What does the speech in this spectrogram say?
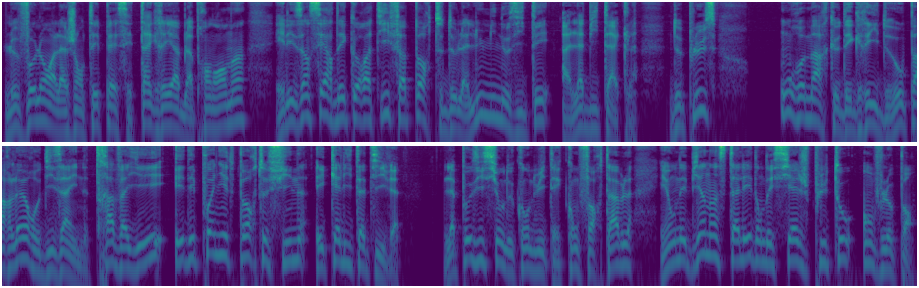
le volant à la jante épaisse est agréable à prendre en main et les inserts décoratifs apportent de la luminosité à l'habitacle. De plus, on remarque des grilles de haut-parleurs au design travaillé et des poignées de porte fines et qualitatives. La position de conduite est confortable et on est bien installé dans des sièges plutôt enveloppants.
